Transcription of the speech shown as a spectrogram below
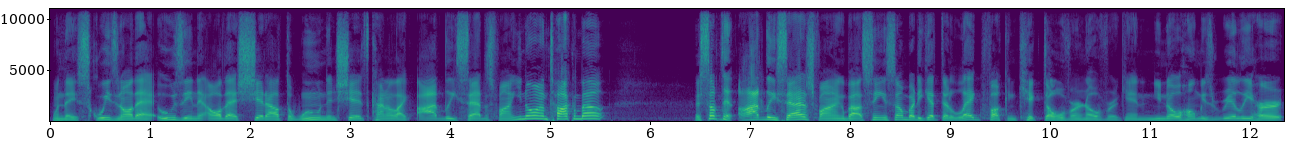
when they squeezing all that oozing all that shit out the wound and shit. It's kind of like oddly satisfying. You know what I'm talking about? There's something oddly satisfying about seeing somebody get their leg fucking kicked over and over again. And you know homie's really hurt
